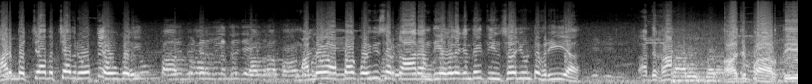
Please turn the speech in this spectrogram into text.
ਹਰ ਬੱਚਾ ਬੱਚਾ ਵਿਰੋਧ ਤੇ ਹੋਊਗਾ ਜੀ। ਮੰਨ ਲਓ ਆਪਾਂ ਕੋਈ ਵੀ ਸਰਕਾਰ ਆਂਦੀ ਅਗਲੇ ਕਹਿੰਦੇ 300 ਯੂਨਿਟ ਫ੍ਰੀ ਆ। ਆ ਦਿਖਾ। ਅੱਜ ਭਾਰਤੀ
